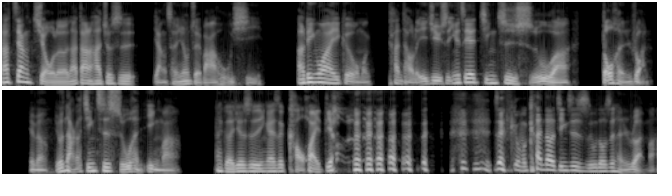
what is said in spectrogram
那这样久了，那当然它就是养成用嘴巴呼吸。啊，另外一个我们探讨的依据是因为这些精致食物啊都很软，有没有？有哪个精致食物很硬吗？那个就是应该是烤坏掉了。这个我们看到精致食物都是很软嘛。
